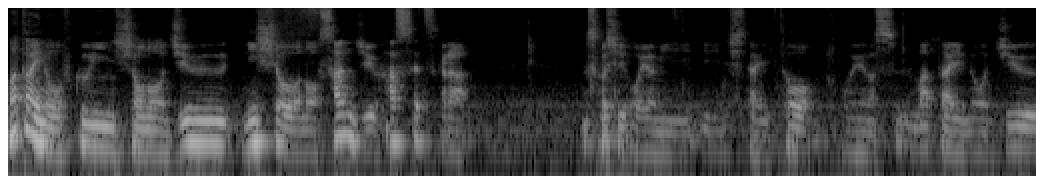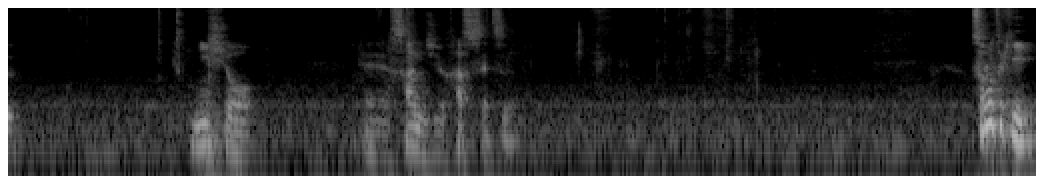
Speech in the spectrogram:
マタイの福音書の12章の38節から少しお読みしたいと思います。マタイの12章38節その時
